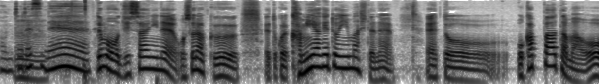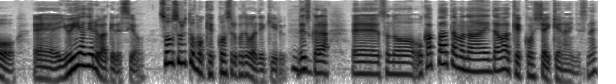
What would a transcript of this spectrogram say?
本当ですね。でも実際にね、おそらく、えっと、これ、紙上げと言いましてね、えっと、おかっぱ頭を、えー、結い上げるわけですよ。そうするともう結婚することができる。うんですから、えーその、おかっぱ頭の間は結婚しちゃいけないんですね。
